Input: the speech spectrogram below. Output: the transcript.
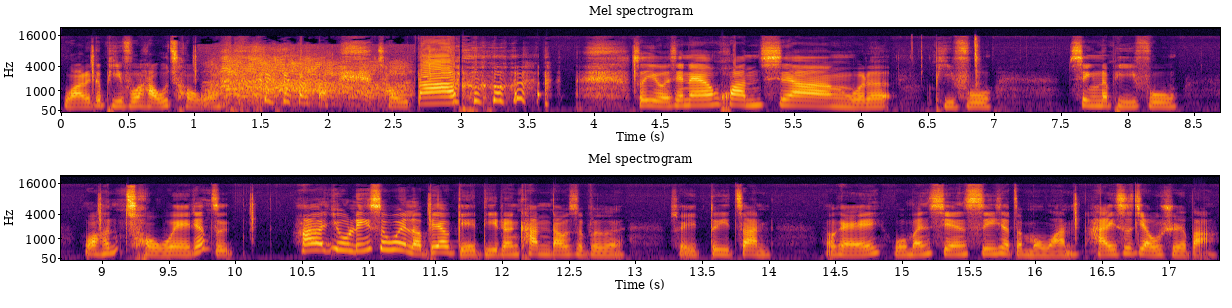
哇，这个皮肤好丑啊，丑到，所以我现在要换上我的皮肤，新的皮肤，哇，很丑诶，这样子，它幽灵是为了不要给敌人看到，是不是？所以对战。OK，我们先试一下怎么玩，还是教学吧。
